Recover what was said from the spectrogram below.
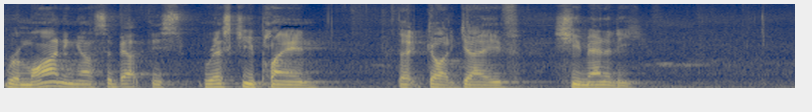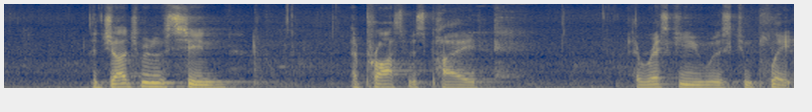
reminding us about this rescue plan that God gave humanity. The judgment of sin, a price was paid, a rescue was complete.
